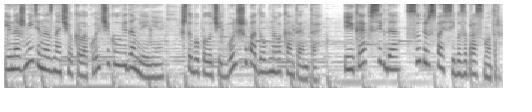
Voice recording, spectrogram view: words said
и нажмите на значок колокольчика уведомления, чтобы получить больше подобного контента. И как всегда, супер спасибо за просмотр!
